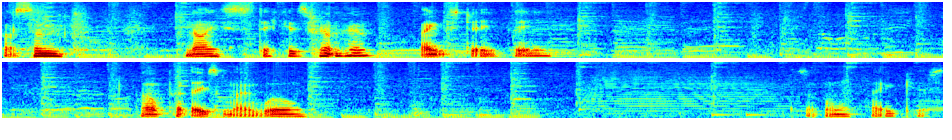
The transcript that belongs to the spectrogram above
Got some nice stickers from him. Thanks, JP. I'll put those on my wall. Doesn't want to focus,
